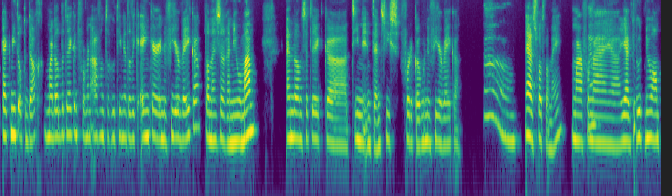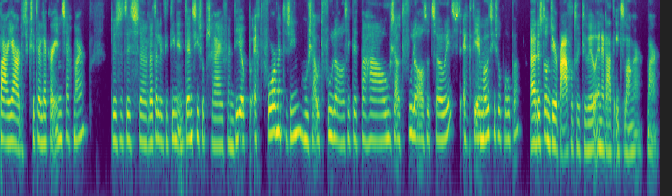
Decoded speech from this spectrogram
kijk niet op de dag. Maar dat betekent voor mijn avondroutine dat ik één keer in de vier weken, dan is er een nieuwe maan. En dan zet ik uh, tien intenties voor de komende vier weken. Oh. Ja, dat valt wel mee. Maar voor Ja. mij, ja, ik doe het nu al een paar jaar, dus ik zit er lekker in, zeg maar. Dus het is uh, letterlijk die tien intenties opschrijven en die ook echt voor me te zien. Hoe zou het voelen als ik dit behaal? Hoe zou het voelen als het zo is? Echt die emoties oproepen. Uh, dus dan duurt mijn avondritueel inderdaad iets langer. Maar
